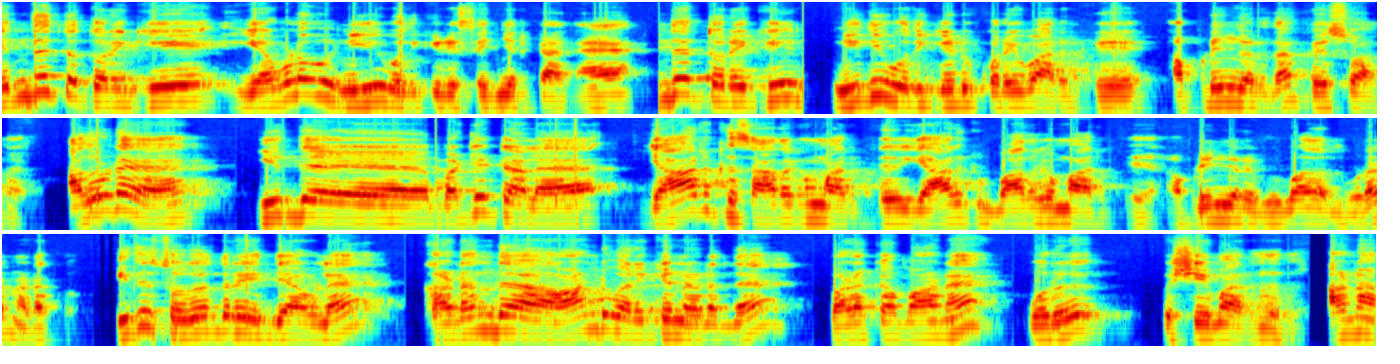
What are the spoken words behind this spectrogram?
எந்தெந்த துறைக்கு எவ்வளவு நிதி ஒதுக்கீடு செஞ்சிருக்காங்க எந்த துறைக்கு நிதி ஒதுக்கீடு குறைவா இருக்கு அப்படிங்கறத பேசுவாங்க. அதோட இந்த பட்ஜெட்டால யாருக்கு சாதகமா இருக்கு யாருக்கு பாதகமா இருக்கு அப்படிங்கிற விவாதம் கூட நடக்கும். இது சுதந்திர இந்தியாவில் கடந்த ஆண்டு வரைக்கும் நடந்த வழக்கமான ஒரு விஷயமா இருந்தது. ஆனா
